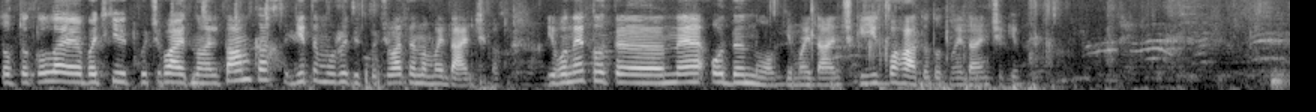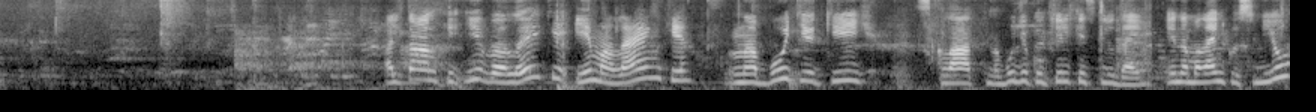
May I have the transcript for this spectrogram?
Тобто, коли батьки відпочивають на альтанках, діти можуть відпочивати на майданчиках. І вони тут е, не одинокі майданчики, їх багато тут майданчиків. Альтанки і великі, і маленькі на будь-який склад, на будь-яку кількість людей. І на маленьку сім'ю,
